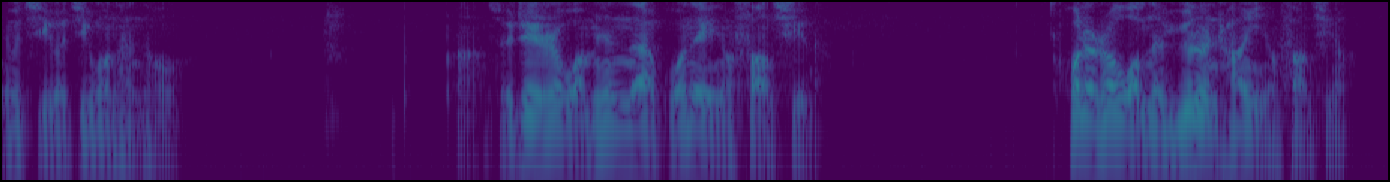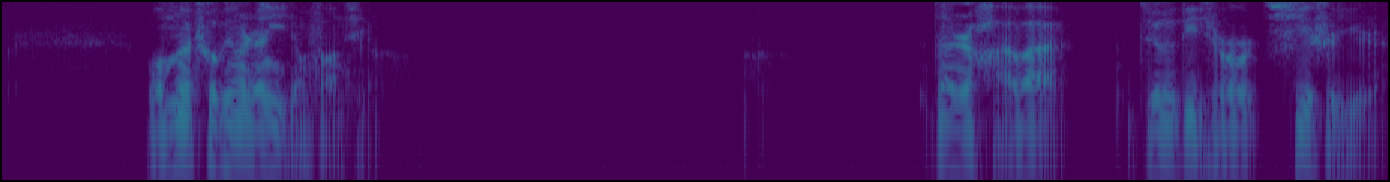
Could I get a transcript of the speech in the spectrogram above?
有几个激光探头，啊，所以这是我们现在国内已经放弃的，或者说我们的舆论场已经放弃了，我们的车评人已经放弃了，但是海外这个地球七十亿人。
